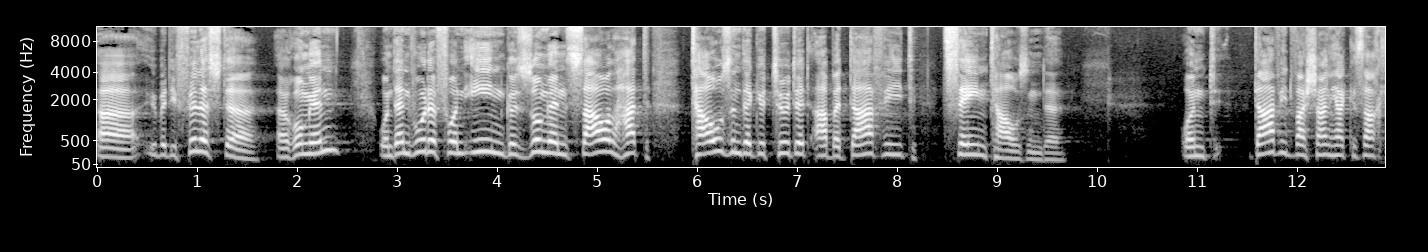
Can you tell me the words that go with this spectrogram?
äh, über die Philister errungen. Und dann wurde von ihm gesungen, Saul hat Tausende getötet, aber David Zehntausende. Und David wahrscheinlich hat gesagt,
